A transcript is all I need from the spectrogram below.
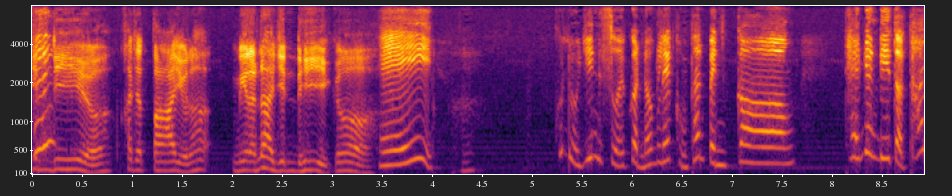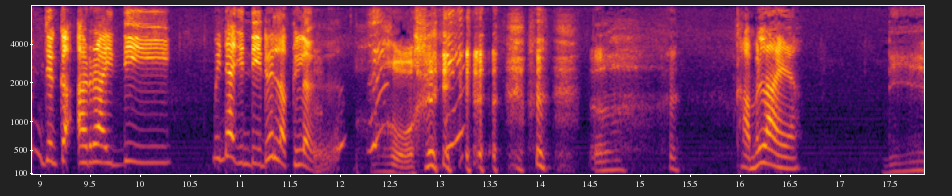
ยินดีเหรอข้าจะตายอยู่แล้วมีอะไรน่ายินดีอีกก็ เฮ้ย คุณหนูยิ่งสวยกว่าน้องเล็กของท่านเป็นกอง แถมยังดีต่อท่านยังกับอะไรดี ไม่น่ายินดีด้วยหรอกเหรอโอ้โหเออขำอะไรอะ นี่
